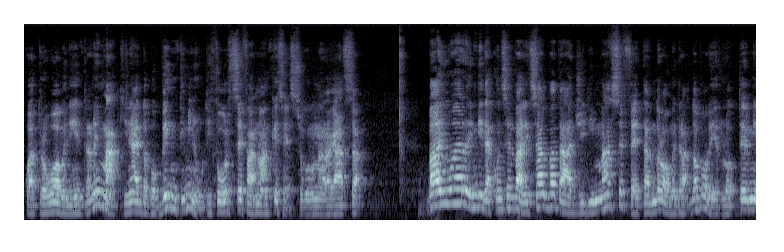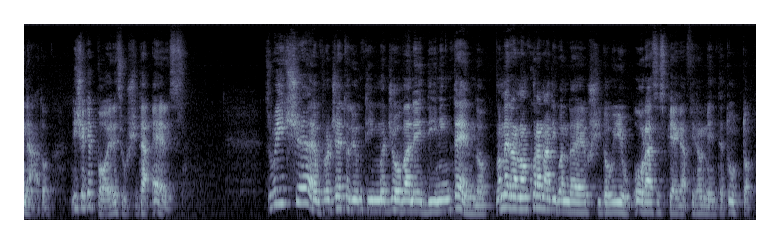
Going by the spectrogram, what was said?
Quattro uomini entrano in macchina e dopo 20 minuti forse fanno anche sesso con una ragazza. Bioware invita a conservare i salvataggi di Mass Effect Andromeda dopo averlo terminato. Dice che poi resuscita Eris. Switch è un progetto di un team giovane di Nintendo. Non erano ancora nati quando è uscito Wii U, ora si spiega finalmente tutto.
